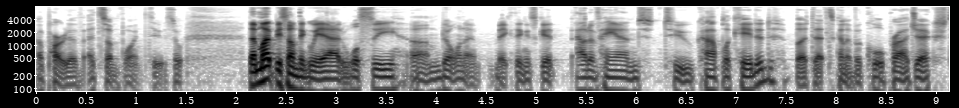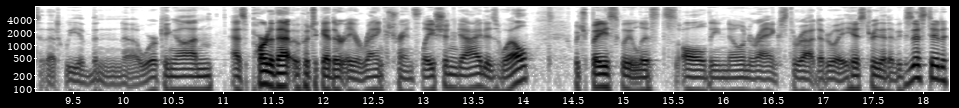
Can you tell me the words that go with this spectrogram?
a part of at some point too. So that might be something we add. We'll see. Um, don't want to make things get out of hand too complicated, but that's kind of a cool project that we have been uh, working on. As part of that, we put together a rank translation guide as well, which basically lists all the known ranks throughout WA history that have existed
